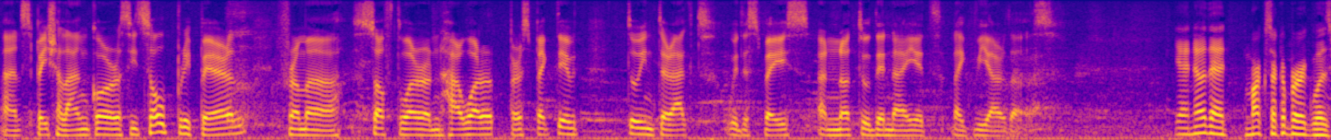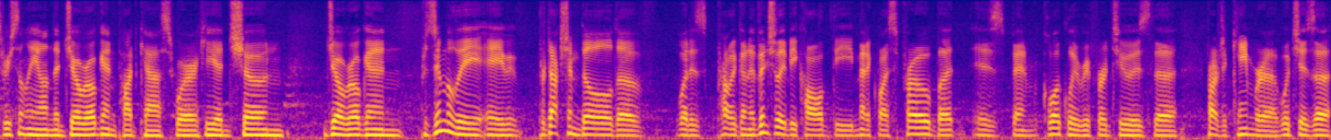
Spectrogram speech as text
and spatial anchors. It's all prepared from a software and hardware perspective to interact with the space and not to deny it like VR does. Yeah, I know that Mark Zuckerberg was recently on the Joe Rogan podcast where he had shown Joe Rogan presumably a production build of what is probably going to eventually be called the MetaQuest Pro, but has been colloquially referred to as the Project Cambria, which is a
